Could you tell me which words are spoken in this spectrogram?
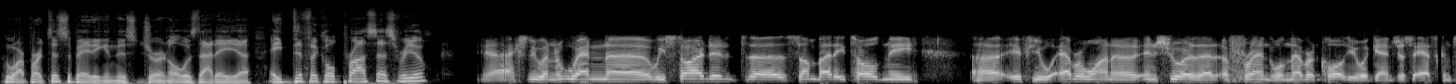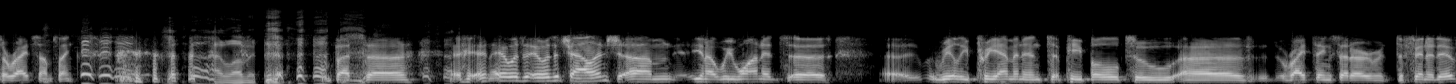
who are participating in this journal. Was that a uh, a difficult process for you? Yeah, actually, when when uh, we started, uh, somebody told me uh, if you ever want to ensure that a friend will never call you again, just ask him to write something. I love it. but uh, it was it was a challenge. Um, you know, we wanted. Uh, uh, really preeminent people to uh, write things that are definitive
